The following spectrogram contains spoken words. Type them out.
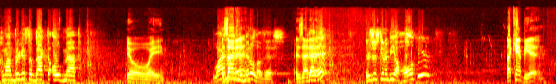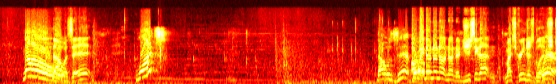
Come on, bring us back to old map. Yo, wait. Why Is am I that in it? the middle of this? Is that, Is that it? That it? There's just gonna be a hole here? That can't be it. No! That was it? What? That was it, oh, bro. Oh wait, no, no, no, no, no. Did you see that? My screen just glitched. Where?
